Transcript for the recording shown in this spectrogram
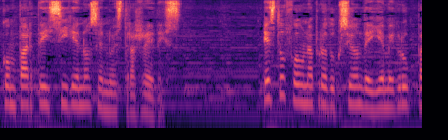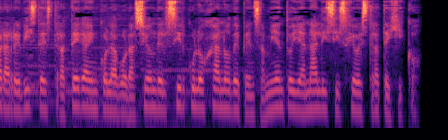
Comparte y síguenos en nuestras redes. Esto fue una producción de IM Group para Revista Estratega en colaboración del Círculo Jano de Pensamiento y Análisis Geoestratégico.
